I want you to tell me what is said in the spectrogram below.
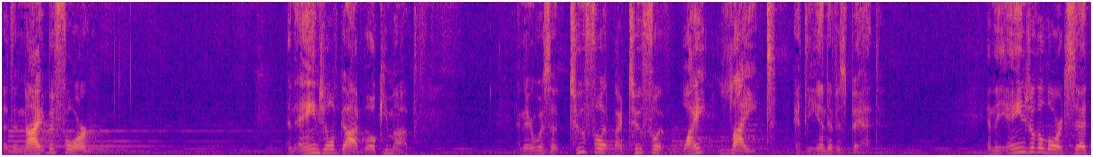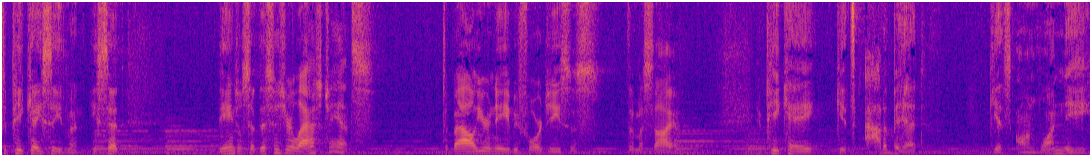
that the night before, an angel of God woke him up. And there was a two foot by two foot white light at the end of his bed. And the angel of the Lord said to P.K. Seidman, he said, the angel said, This is your last chance to bow your knee before Jesus, the Messiah. And PK gets out of bed, gets on one knee,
